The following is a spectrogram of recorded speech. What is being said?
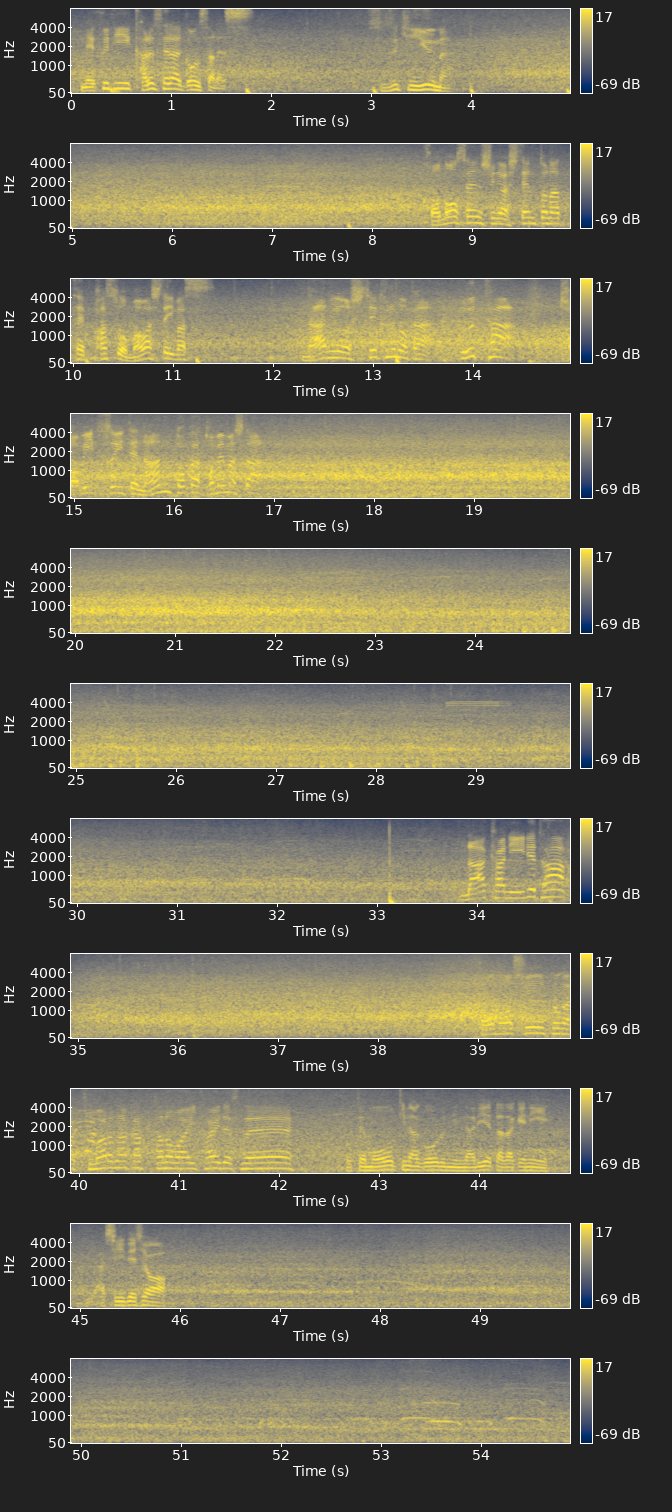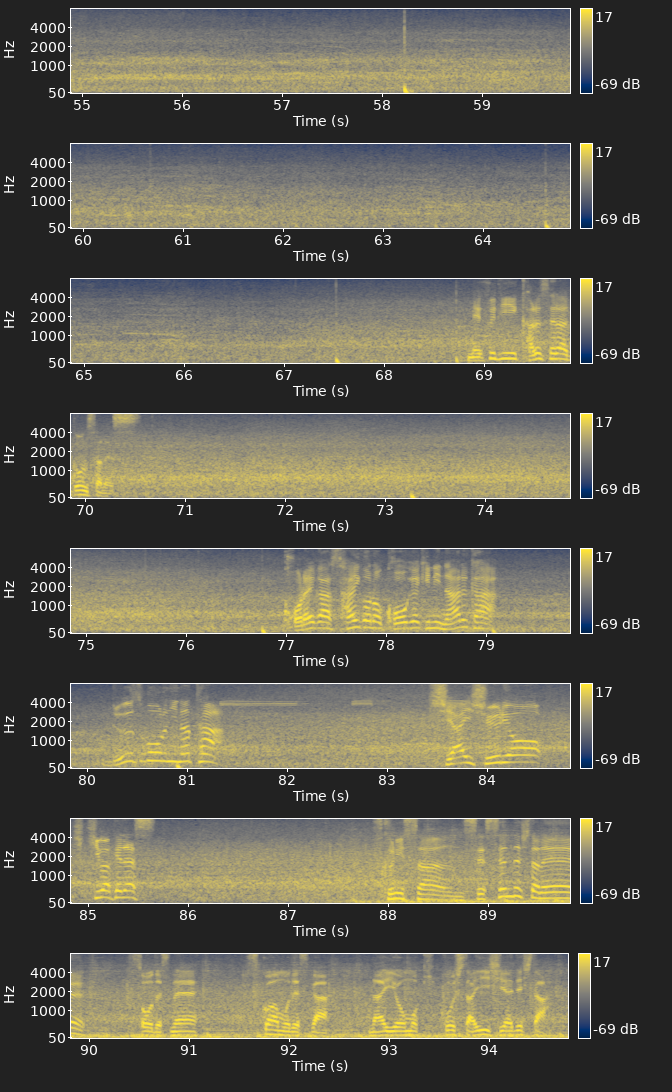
メフディ・カルセラ・ゴンサレス。鈴木優馬この選手が視点となってパスを回しています。何をしてくるのか。打った。飛びついてなんとか止めました。中に入れた。のシュートが決まらなかったのは痛いですね。とても大きなゴールになり得ただけに悔しいでしょう。メフディ・カルセラ・ゴンサレス。これが最後の攻撃になるか。ルーズボールになった。試合終了。引き分けです。福西さん接戦でしたね。そうですね。スコアもですが内容も拮抗したいい試合でした。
